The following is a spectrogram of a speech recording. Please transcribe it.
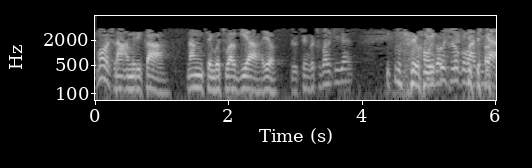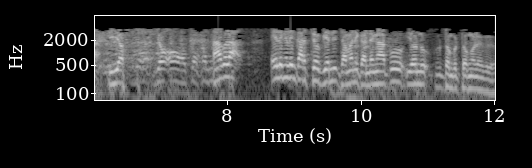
Mos. Nang Amerika, nang jenggot jual Kia, ayo. Lho jenggot jual ki ya. Iku Iku Slovakia. Iya. Yo apa kan? Aku lak eling-eling karjo biyen zamane gandeng aku ya nduk gedong-gedong ngono iku lho.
